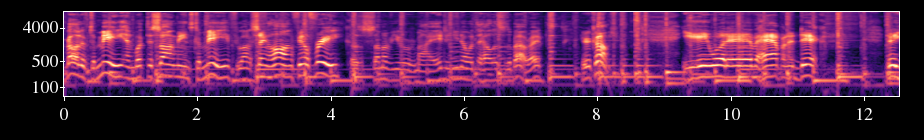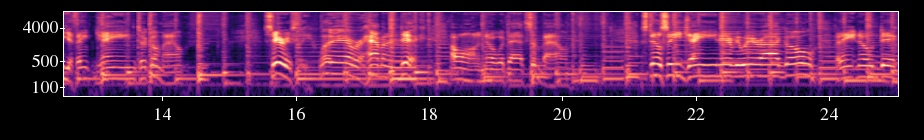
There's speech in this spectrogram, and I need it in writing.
relative to me and what this song means to me, if you want to sing along, feel free, because some of you are my age and you know what the hell this is about, right? Here it comes. Yeah, whatever happened to Dick? Do you think Jane took him out? Seriously, whatever happened to Dick? I want to know what that's about. Still see Jane everywhere I go, but ain't no Dick,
